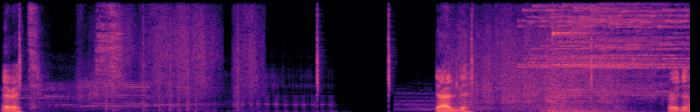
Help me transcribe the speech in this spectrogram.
Evet. Geldi. Şöyle.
